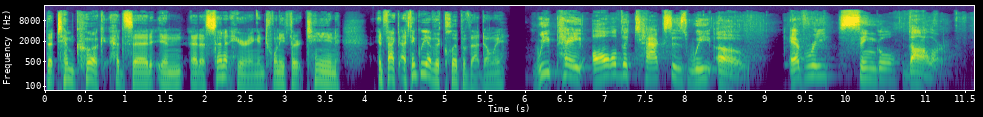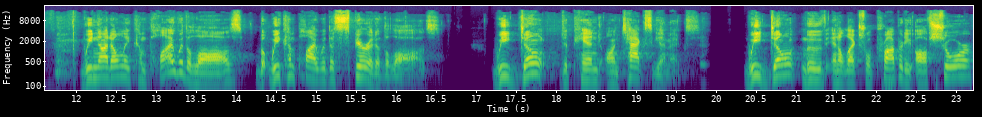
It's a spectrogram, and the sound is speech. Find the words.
that Tim Cook had said in at a Senate hearing in 2013. In fact, I think we have the clip of that, don't we? We pay all the taxes we owe, every single dollar. We not only comply with the laws, but we comply with the spirit of the laws. We don't depend on tax gimmicks. We don't move intellectual property offshore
